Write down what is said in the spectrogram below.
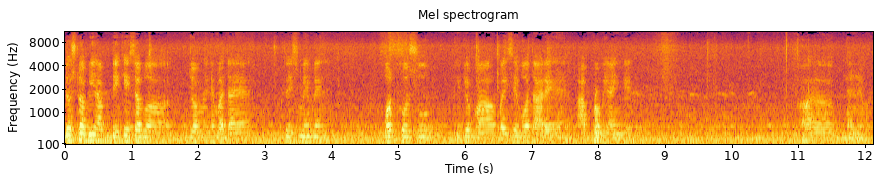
दोस्तों, अभी आप देखिए सब जो मैंने बताया है तो इसमें मैं बहुत खुश हूँ, क्योंकि पैसे बहुत आ रहे हैं, आपको भी आएँगे। और धन्यवाद।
